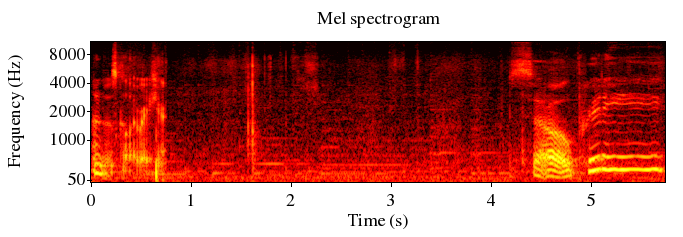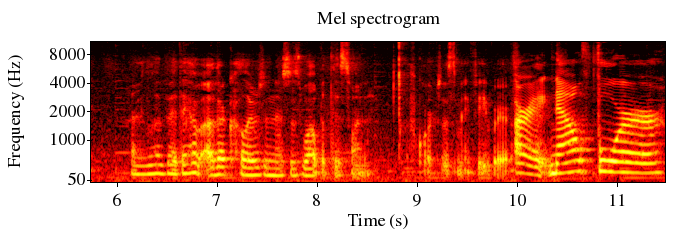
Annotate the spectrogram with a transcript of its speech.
and this color right here. So pretty. I love it. They have other colors in this as well, but this one course, is my favorite. All right, now for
